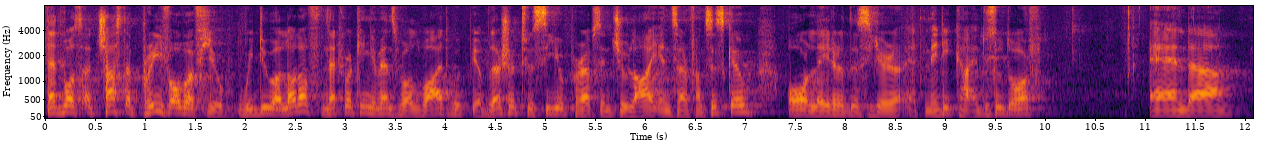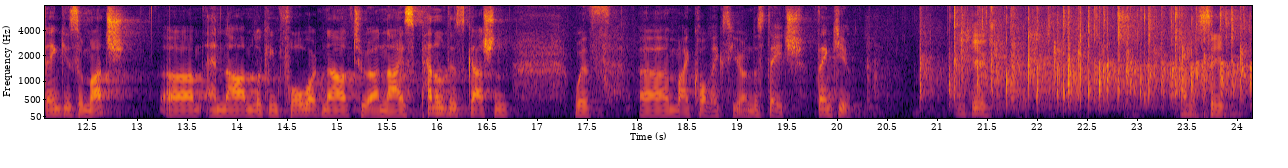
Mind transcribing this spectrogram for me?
That was a, just a brief overview. We do a lot of networking events worldwide. It would be a pleasure to see you perhaps in July in San Francisco or later this year at Medica in Düsseldorf. And uh, thank you so much. Um, and now I'm looking forward now to a nice panel discussion with uh, my colleagues here on the stage. Thank you. Thank you. Have a seat.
